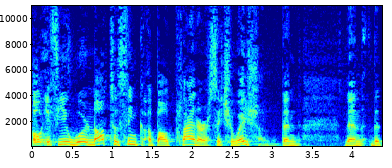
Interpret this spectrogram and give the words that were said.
Oh, if you were not to think about planar situation, then, then the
